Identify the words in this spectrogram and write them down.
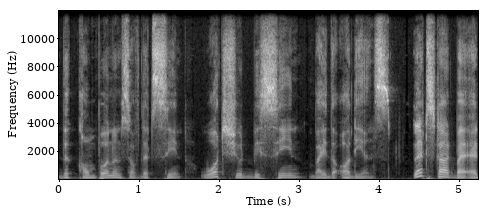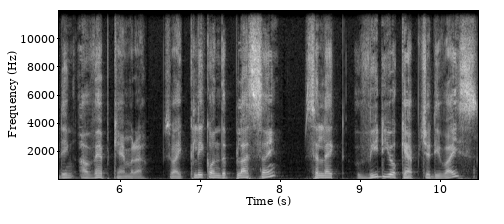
the components of that scene. What should be seen by the audience? Let's start by adding a web camera. So I click on the plus sign select video capture device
